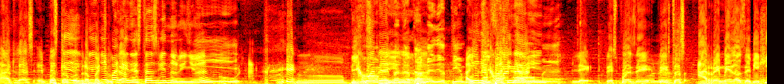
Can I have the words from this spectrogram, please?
Atlas Es empató que, contra ¿qué, qué Pachuca. página estás viendo, niño, eh? Sí. No, pues Tijuana no, hay empató una, a pa- medio tiempo. hay una Tijuana, página bien. Le- después de estos arremedos de viejitos,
